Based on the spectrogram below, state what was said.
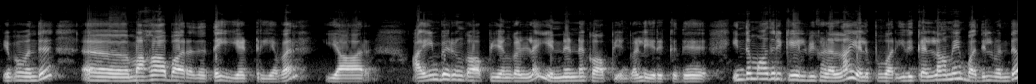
இப்போ வந்து மகாபாரதத்தை இயற்றியவர் யார்? ஐம்பெருங்காப்பியங்களில் என்னென்ன காப்பியங்கள் இருக்குது? இந்த மாதிரி கேள்விகளெல்லாம் எழுப்புவார். இதுக்கெல்லாமே பதில் வந்து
